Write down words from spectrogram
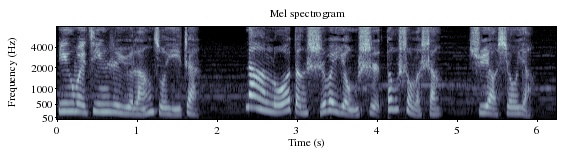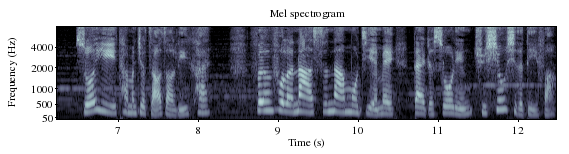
因为今日与狼族一战。纳罗等十位勇士都受了伤，需要休养，所以他们就早早离开，吩咐了纳斯纳木姐妹带着苏玲去休息的地方。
